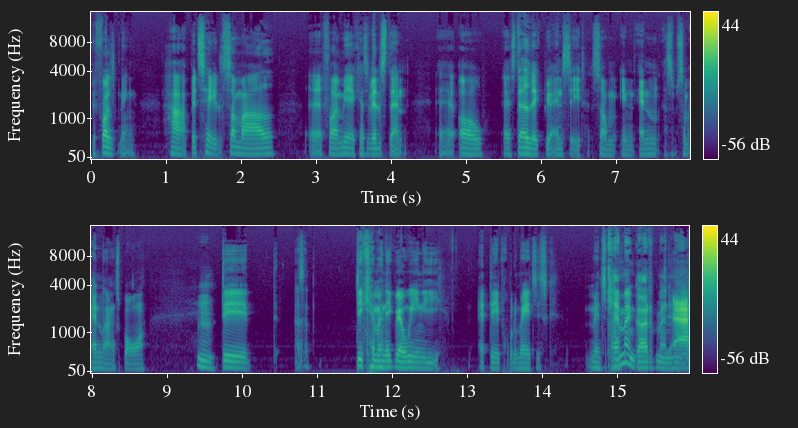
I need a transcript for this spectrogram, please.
befolkning har betalt så meget øh, for Amerikas velstand, øh, og øh, stadigvæk bliver anset som en anden, altså, som andenrangsborger. Mm. Det, altså, det kan man ikke være uenig i, at det er problematisk. Men kan man godt, men ja,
